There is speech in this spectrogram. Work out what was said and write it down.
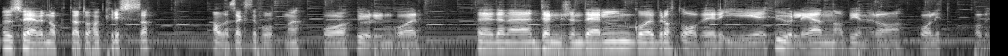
Og du svever nok til at du har kryssa alle 60 fotene, og hulen går Eh, Denne dungeon-delen går brått over i hule igjen og begynner å gå litt over.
